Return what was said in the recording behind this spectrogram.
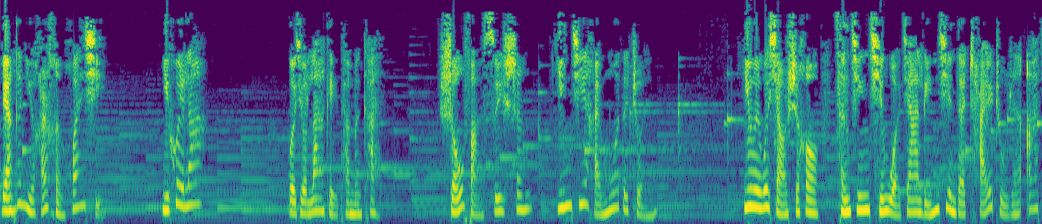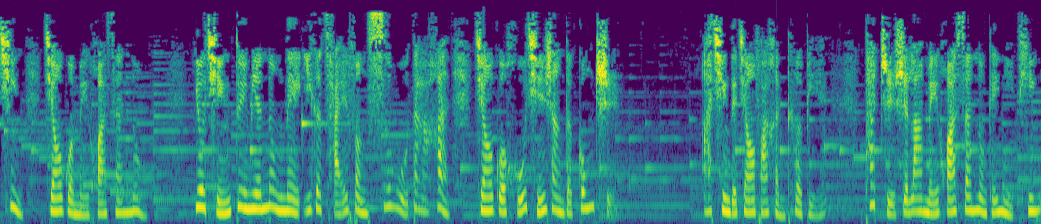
两个女孩很欢喜。你会拉，我就拉给他们看。手法虽生，音阶还摸得准。因为我小时候曾经请我家邻近的柴主人阿庆教过梅花三弄，又请对面弄内一个裁缝司务大汉教过胡琴上的弓尺。阿庆的教法很特别。他只是拉梅花三弄给你听，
